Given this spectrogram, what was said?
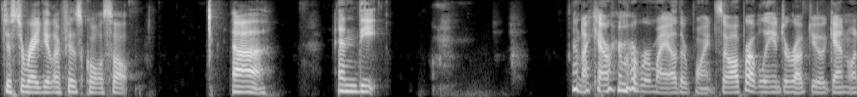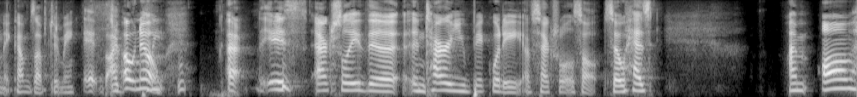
just a regular physical assault. Uh, and the and I can't remember my other point, so I'll probably interrupt you again when it comes up to me. I- oh no, uh, is actually the entire ubiquity of sexual assault. So has I'm um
